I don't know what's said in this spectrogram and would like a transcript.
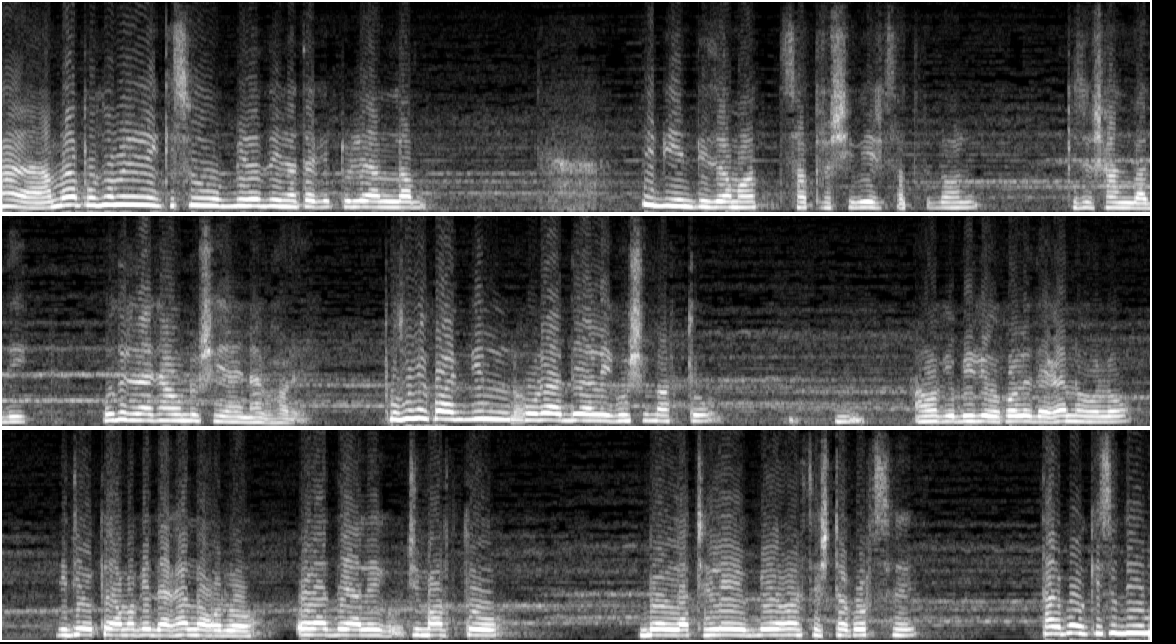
হ্যাঁ আমরা প্রথমে কিছু বিরোধী নেতাকে তুলে আনলাম। বিএনপি জামাত, ছাত্র শিবির, ছাত্রদল, কিছু সাংবাদিক, ওদের দেখা হলো সেই আয়না ঘরে। প্রথমে কয়েকদিন ওরা দেয়ালে ঘুষি মারতো। আমাকে ভিডিও কলে দেখানো হলো। ভিডিওতে আমাকে দেখানো হলো, ওরা দেয়ালে ঘুষি মারতো। দোল্লা ঠেলে বেরোনোর চেষ্টা করছে। তারপর কিছুদিন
